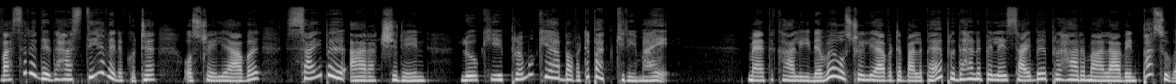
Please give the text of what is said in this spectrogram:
වසර දෙදහස් තිය වෙනකොට ඔස්ට්‍රේලියාව සයිබ ආරක්ෂණයෙන් ලෝකයේ ප්‍රමුඛයා බවට පත්කිරීමයි. මෑතකාලීනව ඔස්ට්‍රේලියාවට බලපෑ ප්‍රධාන පෙළේ සයිබ ප්‍රහාරමාලාවෙන් පසුව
